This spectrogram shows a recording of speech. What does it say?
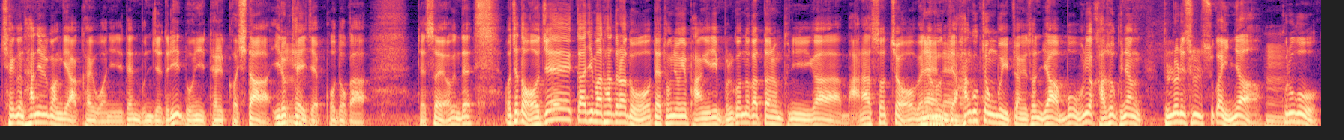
최근 한일 관계 악화의 원인이 된 문제들이 논의될 것이다. 이렇게 이제 보도가 됐어요. 근데 어쨌든 어제까지만 하더라도 대통령의 방일이 물 건너갔다는 분위기가 많았었죠. 왜냐하면 네, 네, 이제 네. 한국 정부 입장에선 야 뭐 우리가 가서 그냥 들러리 쓸 수가 있냐. 그리고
